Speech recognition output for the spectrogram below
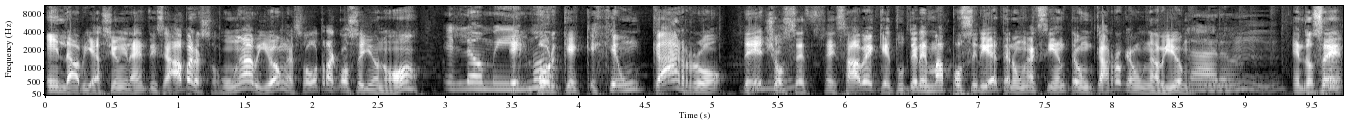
en la aviación y la gente dice, ah, pero eso es un avión, eso es otra cosa. Y yo no. es lo Eh, mismo. porque es que un carro, de hecho, se, se sabe que tú tienes más posibilidad de tener un accidente en un carro que en un avión. Claro. Entonces,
